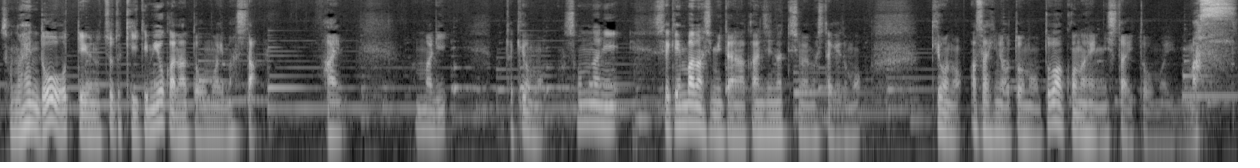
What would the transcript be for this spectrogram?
その辺どう？っていうのをちょっと聞いてみようかなと思いました。はい。あんまりた今日もそんなに世間話みたいな感じになってしまいましたけども今日の朝日の音の音はこの辺にしたいと思います。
